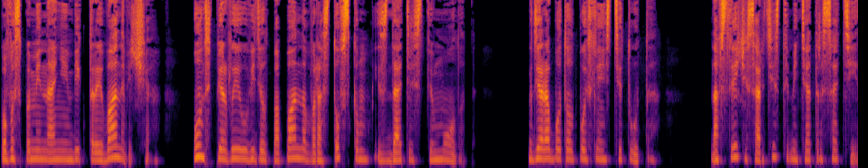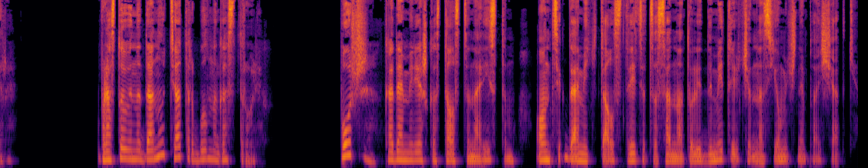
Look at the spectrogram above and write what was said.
По воспоминаниям Виктора Ивановича, он впервые увидел Папана в ростовском издательстве «Молот», где работал после института, на встрече с артистами театра сатиры. В Ростове-на-Дону театр был на гастролях. Позже, когда Мережко стал сценаристом, он всегда мечтал встретиться с Анатолием Дмитриевичем на съемочной площадке.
